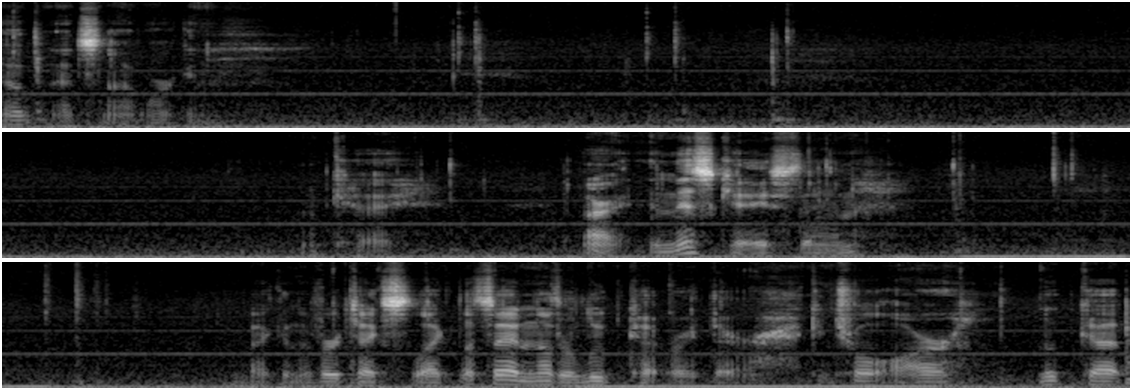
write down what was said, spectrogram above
Nope, that's not working. Okay. Alright, in this case then, back in the vertex select, let's add another loop cut right there. Control R, loop cut.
